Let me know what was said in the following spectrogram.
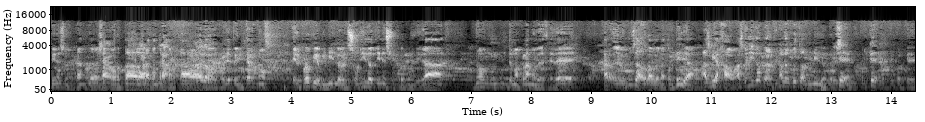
tiene su encanto, la portada, la, contraportada, el folleto interno, el propio vinilo, el sonido tiene su profundidad, no un, tema plano de CD. Claro, hemos dado de la tortilla. Has viajado, has venido, pero al final has vuelto al vinilo. ¿Por qué? ¿Por qué? Porque,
